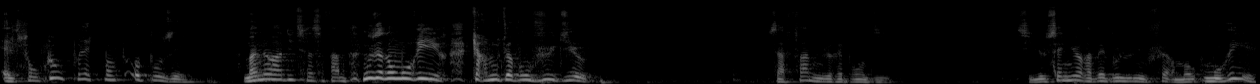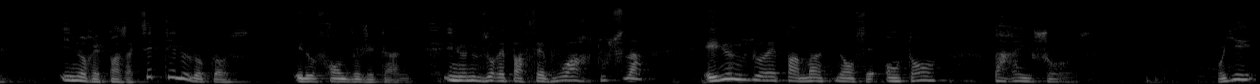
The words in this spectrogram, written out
Elles sont complètement opposées. Manoah dit à sa femme, nous allons mourir car nous avons vu Dieu. Sa femme lui répondit, si le Seigneur avait voulu nous faire mourir, il n'aurait pas accepté l'Holocauste et l'offrande végétale. Il ne nous aurait pas fait voir tout cela et il ne nous aurait pas maintenant fait entendre pareille chose. Voyez,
